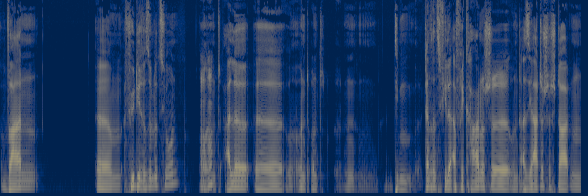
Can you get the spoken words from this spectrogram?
waren ähm, für die Resolution mhm. und alle äh, und und die ganz ganz viele afrikanische und asiatische Staaten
